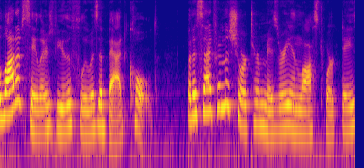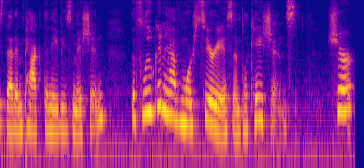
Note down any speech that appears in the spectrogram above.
A lot of sailors view the flu as a bad cold, but aside from the short-term misery and lost workdays that impact the Navy's mission, the flu can have more serious implications. Sure,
